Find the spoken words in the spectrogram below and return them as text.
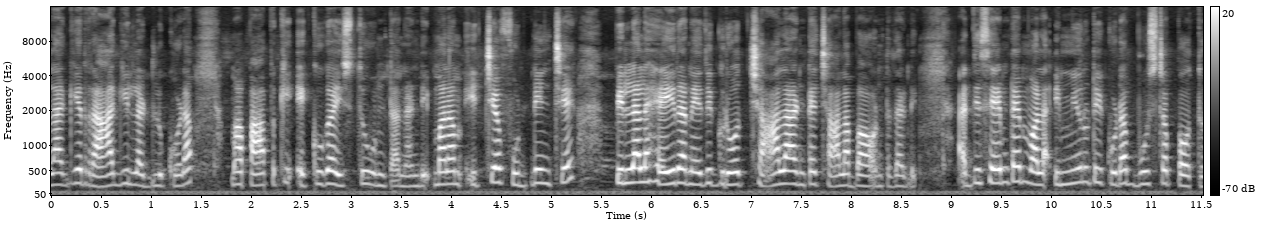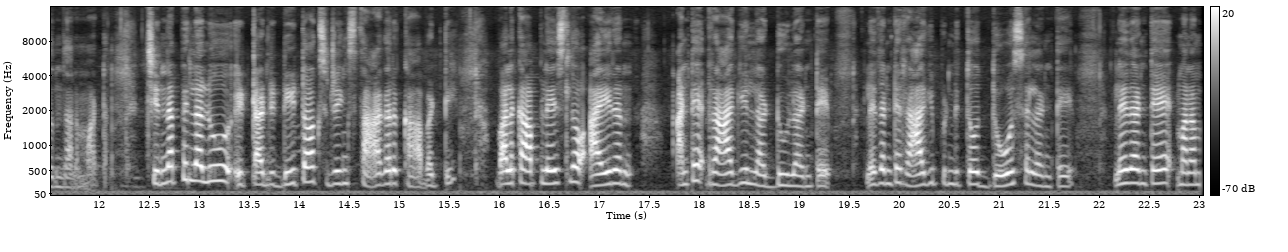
అలాగే రాగి లడ్లు కూడా మా పాపకి ఎక్కువగా ఇస్తూ ఉంటానండి. మనం ఇచ్చే ఫుడ్ నుంచే పిల్లల హెయిర్ అనేది గ్రోత్ చాలా అంటే చాలా బాగుంటుందండి. అట్ ది సేమ్ టైం వాళ్ళ ఇమ్యూనిటీ కూడా బూస్టప్ అవుతుంది అనమాట చిన్నపిల్లలు ఇట్లాంటి డీటాక్స్ డ్రింక్స్ తాగరు కాబట్టి వాళ్ళకి ఆ ప్లేస్లో ఐరన్ అంటే రాగి లడ్డూలంటే లేదంటే రాగి పిండితో దోశలంటే లేదంటే మనం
